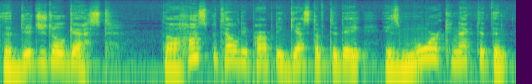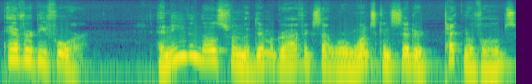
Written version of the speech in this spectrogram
The digital guest. The hospitality property guest of today is more connected than ever before. And even those from the demographics that were once considered technophobes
